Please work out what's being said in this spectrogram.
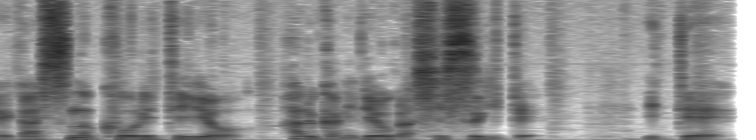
画質のクオリティをはるかに凌駕しすぎていて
